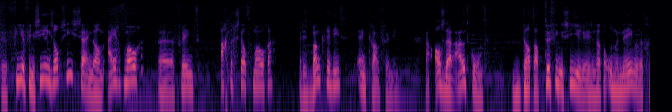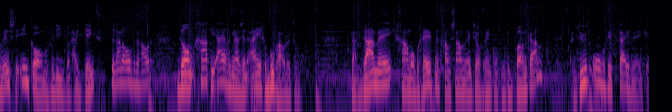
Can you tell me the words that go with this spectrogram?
De vier financieringsopties zijn dan eigen vermogen, uh, vreemd achtergesteld vermogen, het is bankkrediet en crowdfunding. Nou, als daaruit komt dat dat te financieren is en dat de ondernemer het gewenste inkomen verdient wat hij denkt eraan over te houden, dan gaat hij eigenlijk naar zijn eigen boekhouder toe. Nou, daarmee gaan we op een gegeven moment gaan we samenwerkingsovereenkomst met de bank aan. Het duurt ongeveer vijf weken.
